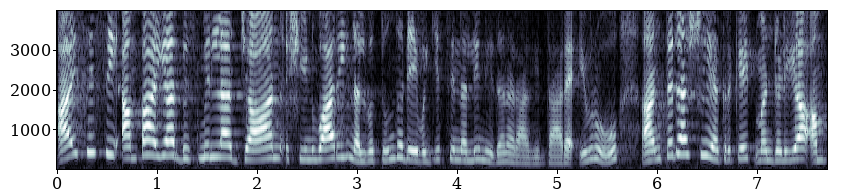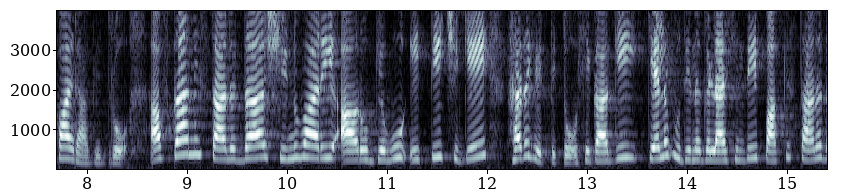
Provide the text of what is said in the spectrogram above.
ಐಸಿಸಿ ಅಂಪೈರ್ ಬಿಸ್ಮಿಲ್ಲಾ ಜಾನ್ ಶಿನ್ವಾರಿ ನಲವತ್ತೊಂದನೇ ವಯಸ್ಸಿನಲ್ಲಿ ನಿಧನರಾಗಿದ್ದಾರೆ. ಇವರು ಅಂತಾರಾಷ್ಟ್ರೀಯ ಕ್ರಿಕೆಟ್ ಮಂಡಳಿಯ ಅಂಪೈರ್ ಆಗಿದ್ರು. ಅಫ್ಘಾನಿಸ್ತಾನದ ಶಿನ್ವಾರಿ ಆರೋಗ್ಯವು ಇತ್ತೀಚೆಗೆ ಹದಗೆಟ್ಟಿತು ಹೀಗಾಗಿ ಕೆಲವು ದಿನಗಳ ಹಿಂದೆ ಪಾಕಿಸ್ತಾನದ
